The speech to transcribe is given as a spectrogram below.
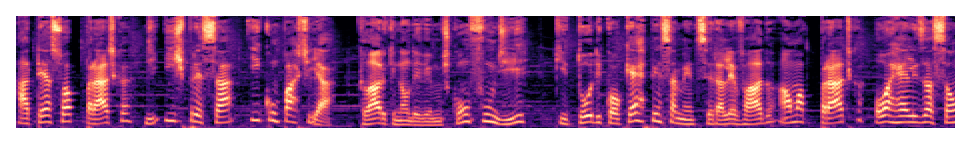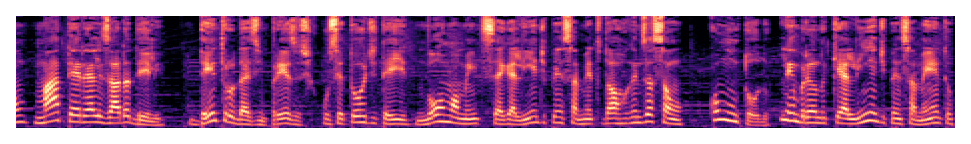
até a sua prática de expressar e compartilhar. Claro que não devemos confundir que todo e qualquer pensamento será levado a uma prática ou a realização materializada dele. Dentro das empresas, o setor de TI normalmente segue a linha de pensamento da organização como um todo. Lembrando que a linha de pensamento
